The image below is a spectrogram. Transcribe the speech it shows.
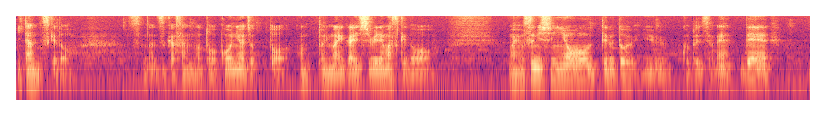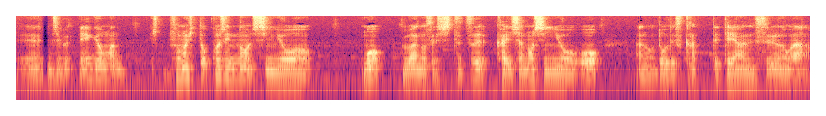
いたんですけど砂塚さんの投稿にはちょっと本当に毎回しびれますけど、まあ、要するに信用を売ってるということですよね。で、えー、自分営業マンその人個人の信用も上乗せしつつ会社の信用をあのどうですかって提案するのが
